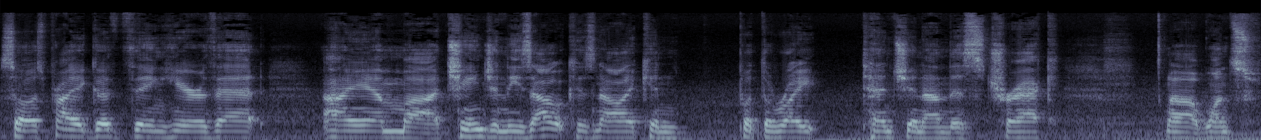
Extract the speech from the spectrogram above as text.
So it's probably a good thing here that I am uh, changing these out because now I can put the right tension on this track uh, once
